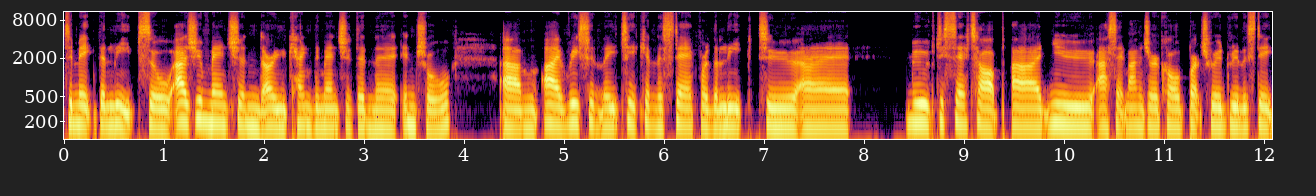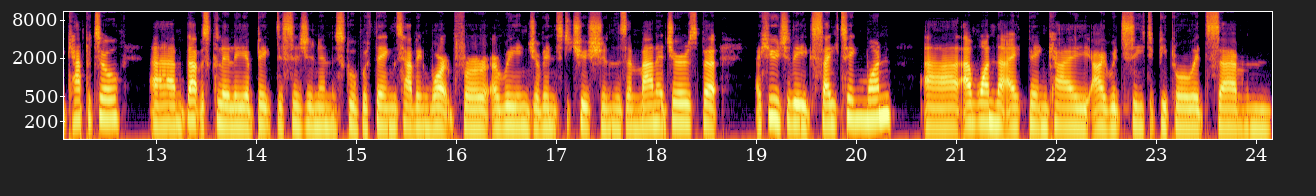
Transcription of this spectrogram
to make the leap. So, as you mentioned, or you kindly mentioned in the intro, um, I've recently taken the step or the leap to uh, move to set up a new asset manager called Birchwood Real Estate Capital. Um, that was clearly a big decision in the scope of things, having worked for a range of institutions and managers, but a hugely exciting one, uh, and one that I think I, I would say to people it's um,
